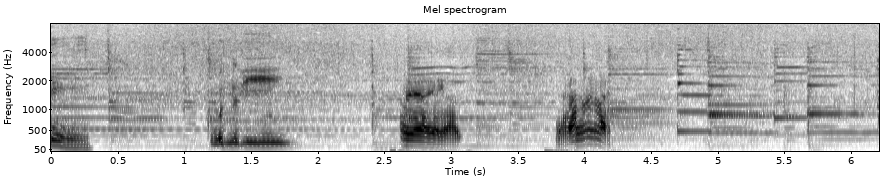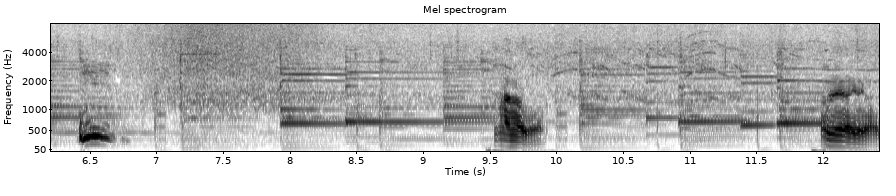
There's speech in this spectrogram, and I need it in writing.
ん。ごめん。はいはいはい。はい。うん。はい。はいはいはい。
